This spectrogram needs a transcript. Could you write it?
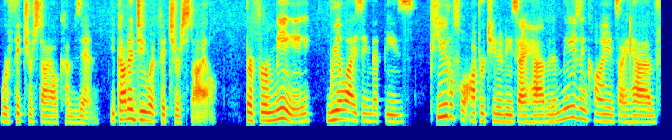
where fit your style comes in. You got to do what fits your style. But for me, realizing that these beautiful opportunities I have and amazing clients I have,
